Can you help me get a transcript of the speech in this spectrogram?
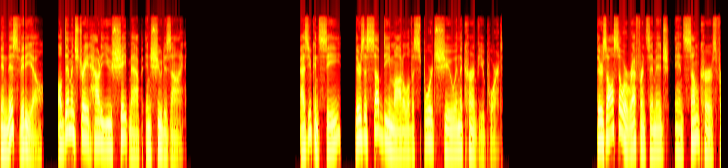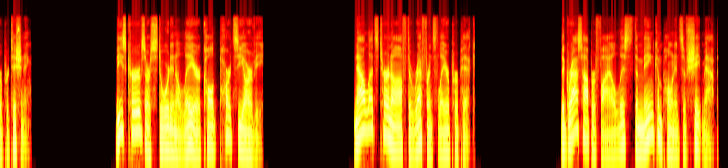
In this video, I'll demonstrate how to use ShapeMap in shoe design. As you can see, there's a sub-D model of a sports shoe in the current viewport. There's also a reference image and some curves for partitioning. These curves are stored in a layer called Part CRV. Now let's turn off the reference layer per pick. The Grasshopper file lists the main components of ShapeMap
